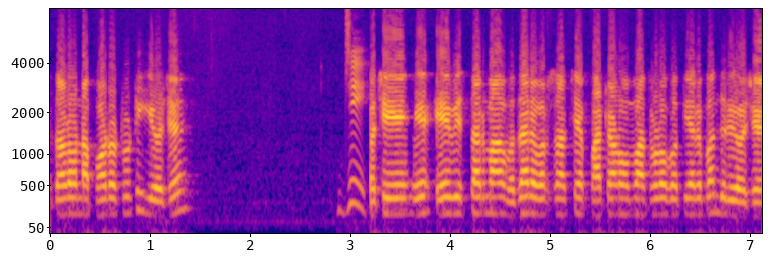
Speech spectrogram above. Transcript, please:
તળાવના પાડો તૂટી ગયો છે. પછી એ એ વિસ્તારમાં વધારે વરસાદ છે પાટણોમાં થોડોક અત્યારે બંધ રહ્યો છે.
